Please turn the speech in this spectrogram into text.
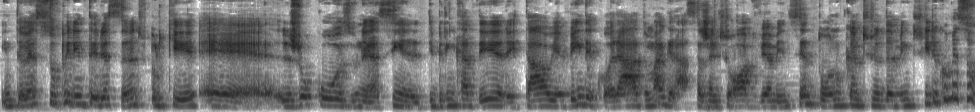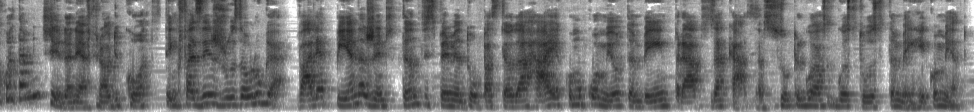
Então é super interessante porque é jocoso, né? Assim, é de brincadeira e tal, e é bem decorado, uma graça. A gente, obviamente, sentou no Cantinho da Mentira e começou a contar mentira, né? Afinal de contas, tem que fazer fazer jus ao lugar. Vale a pena, a gente tanto experimentou o pastel da raia como comeu também pratos da casa. Super gostoso também, recomendo.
